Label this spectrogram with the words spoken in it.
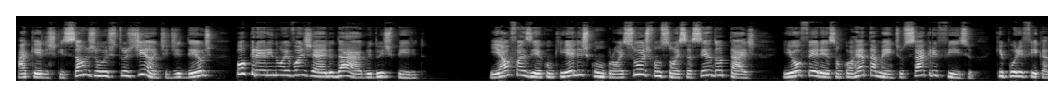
aqueles que são justos diante de Deus por crerem no Evangelho da Água e do Espírito. E ao fazer com que eles cumpram as suas funções sacerdotais e ofereçam corretamente o sacrifício que purifica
